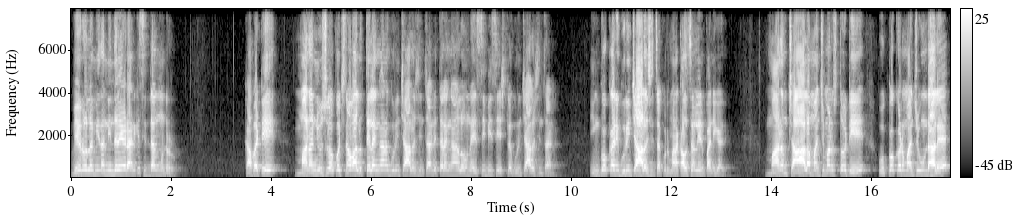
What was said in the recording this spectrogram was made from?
వేరోళ్ళ మీద నిందలేయడానికి సిద్ధంగా ఉంటారు. కాబట్టి మన న్యూస్లోకి వచ్చిన వాళ్ళు తెలంగాణ గురించి ఆలోచించండి తెలంగాణలో ఉన్న ఎస్సీబీసీ ఎస్టీల గురించి ఆలోచించండి. ఇంకొకని గురించి ఆలోచించకూడదు. మనకు అవసరం లేని పని కాదు. మనం చాలా మంచి మనసుతోటి ఒక్కొక్కడు మంచిగా ఉండాలి.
